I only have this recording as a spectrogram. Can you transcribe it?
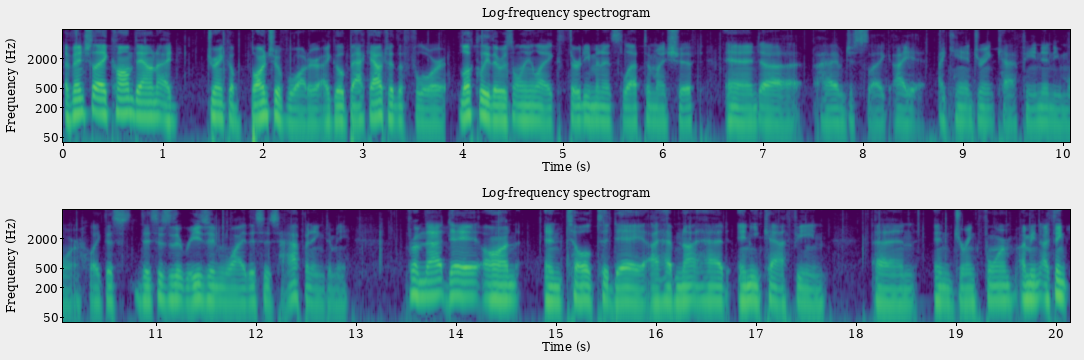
eventually I calm down. I drank a bunch of water. I go back out to the floor. Luckily, there was only like 30 minutes left in my shift, and uh, I'm just like, I I can't drink caffeine anymore. Like this this is the reason why this is happening to me. From that day on until today, I have not had any caffeine and in drink form. I mean, I think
